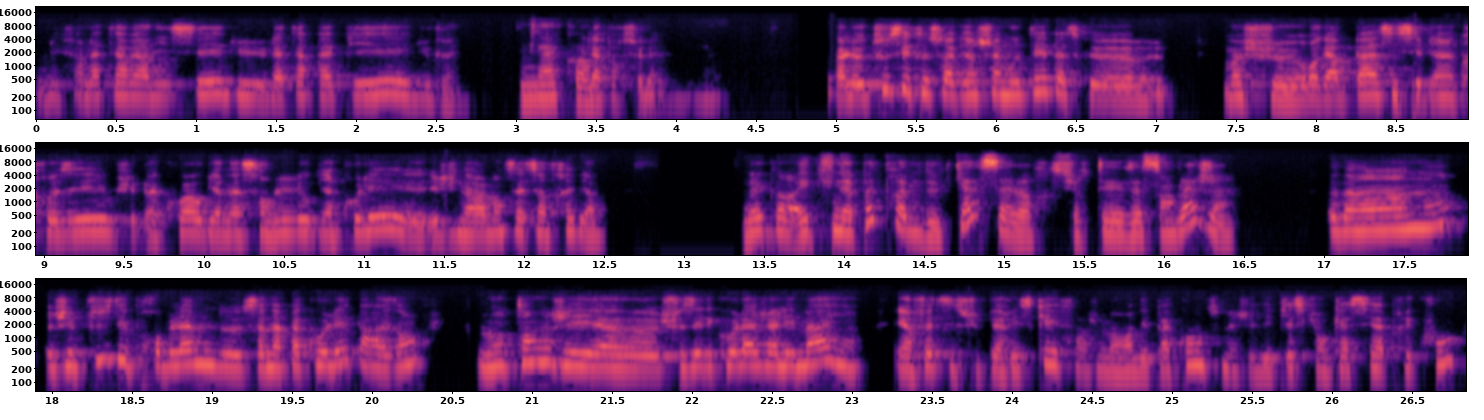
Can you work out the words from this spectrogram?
Je voulais faire de la terre vernissée, du, la terre papier et du grès. D'accord. la porcelaine. Bah, le tout, c'est que ce soit bien chamoté parce que moi, je regarde pas si c'est bien creusé ou je sais pas quoi, ou bien assemblé ou bien collé. Et généralement, ça tient très bien. D'accord. Et tu n'as pas de problème de casse alors sur tes assemblages? Euh, Ben non, j'ai plus des problèmes de ça n'a pas collé par exemple. Longtemps, j'ai, euh, je faisais des collages à l'émail et en fait, c'est super risqué. Enfin, je me rendais pas compte, mais j'ai des pièces qui ont cassé après coup.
